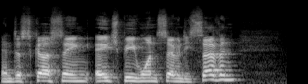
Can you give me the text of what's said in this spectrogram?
and discussing HB 177.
